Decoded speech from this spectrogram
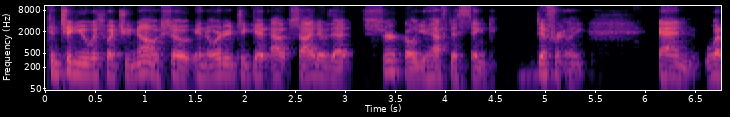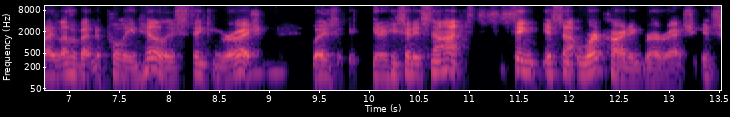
continue with what you know. So in order to get outside of that circle, you have to think differently. And what I love about Napoleon Hill is Think and Grow Rich was, you know, he said it's not think, it's not work hard and grow rich, it's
